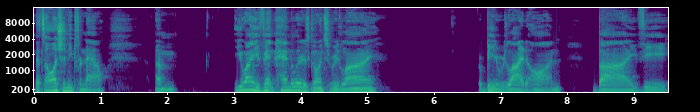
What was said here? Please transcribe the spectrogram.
That's all I should need for now. Um, UI event handler is going to rely or be relied on by the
